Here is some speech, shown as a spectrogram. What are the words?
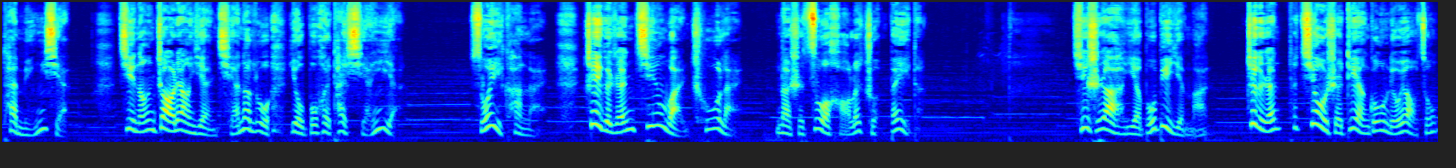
太明显，既能照亮眼前的路，又不会太显眼。所以看来，这个人今晚出来，那是做好了准备的。其实啊，也不必隐瞒，这个人他就是电工刘耀宗。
